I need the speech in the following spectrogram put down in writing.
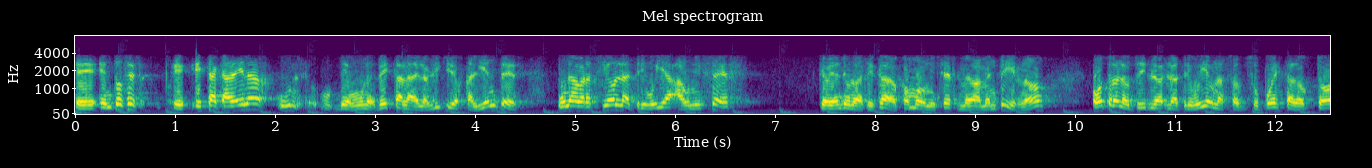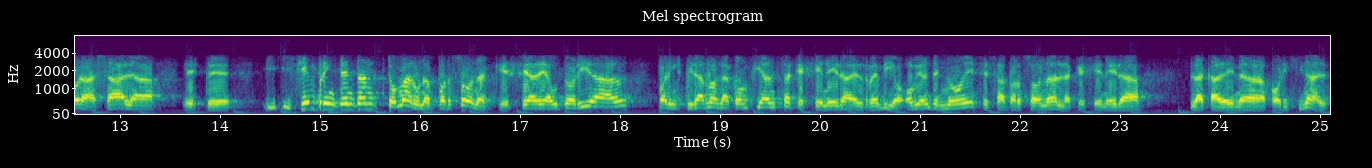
Eh, entonces, eh, esta cadena, un- de, una- de esta, la de los líquidos calientes, una versión la atribuía a UNICEF, que obviamente uno va a decir, claro, ¿cómo UNICEF me va a mentir, no? Otra lo, lo- lo atribuía a una su- supuesta doctora Ayala, este, y, y siempre intentan tomar una persona que sea de autoridad para inspirarnos la confianza que genera el reenvío. Obviamente no es esa persona la que genera la cadena original.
